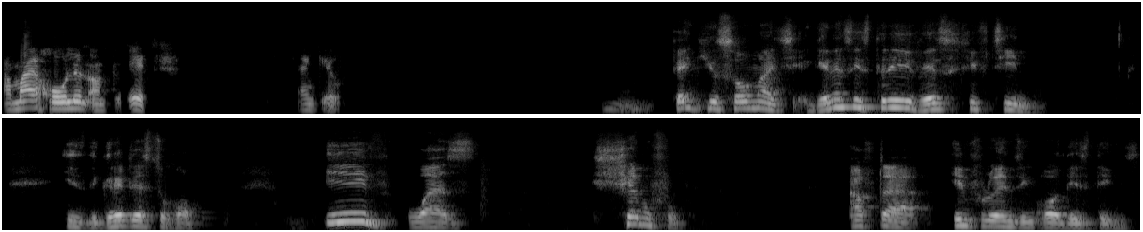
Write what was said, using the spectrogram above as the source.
am I holding on to it? Thank you. Thank you so much. Genesis 3, verse 15 is the greatest hope. Eve was shameful after influencing all these things.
